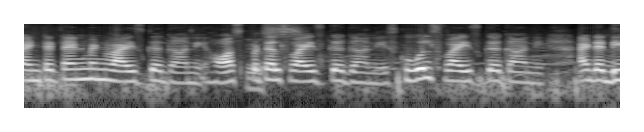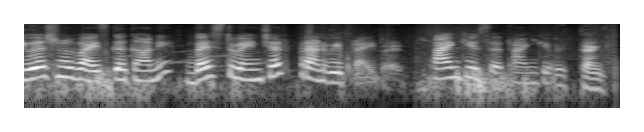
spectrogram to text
ఎంటర్టైన్మెంట్ వైజ్గా కానీ హాస్పిటల్స్ వైజ్గా కానీ స్కూల్స్ వైజ్గా కానీ అండ్ డివిజనల్ వైజ్గా కానీ best venture Pranavi pride thank you sir thank you thank you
